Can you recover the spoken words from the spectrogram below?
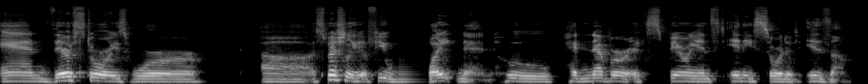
and their stories were uh, especially a few white men who had never experienced any sort of ism.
